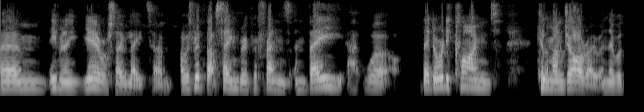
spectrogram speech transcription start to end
um, even a year or so later, I was with that same group of friends and they were, they'd already climbed Kilimanjaro and they were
